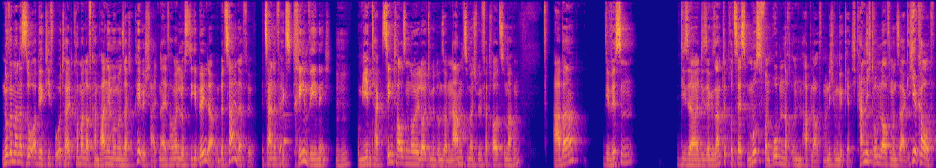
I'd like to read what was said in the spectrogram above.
nur wenn man das so objektiv beurteilt, kommt man auf Kampagnen, wo man sagt, okay, wir schalten einfach mal lustige Bilder und bezahlen dafür. Bezahlen dafür extrem wenig, Mhm. um jeden Tag 10.000 neue Leute mit unserem Namen zum Beispiel vertraut zu machen. Aber wir wissen, dieser, dieser gesamte Prozess muss von oben nach unten ablaufen und nicht umgekehrt. Ich kann nicht rumlaufen und sagen, hier kauf.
